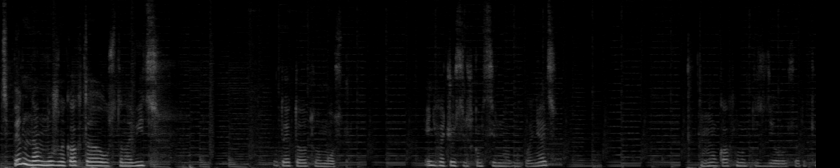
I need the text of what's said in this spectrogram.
Теперь нам нужно как-то установить вот этот мост. Я не хочу слишком сильно наклонять. Ну, как-нибудь сделаю все-таки.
